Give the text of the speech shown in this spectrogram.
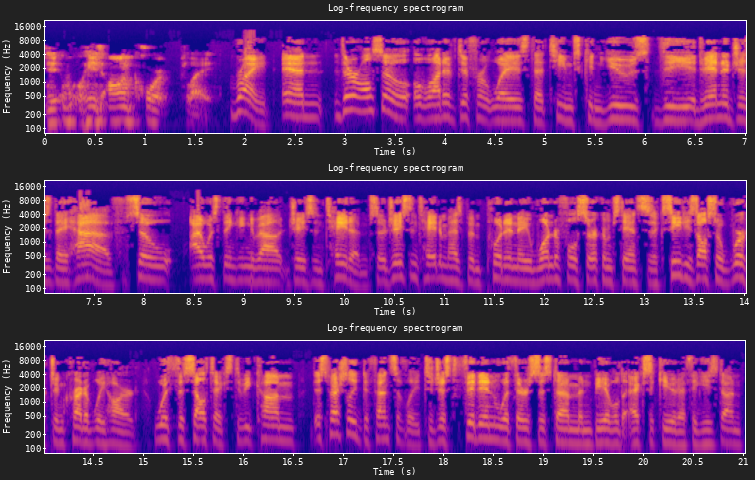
his on court play. Right. And there are also a lot of different ways that teams can use the advantages they have. So I was thinking about Jayson Tatum. So Jayson Tatum has been put in a wonderful circumstance to succeed. He's also worked incredibly hard with the Celtics to become, especially defensively, to just fit in with their system and be able to execute. I think he's done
